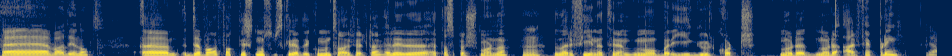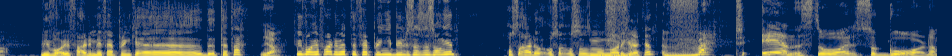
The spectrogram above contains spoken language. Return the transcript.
Eh, hva er din not? Uh, det var faktisk noen som skrev det i kommentarfeltet, eller et av spørsmålene. Den der fine trenden med å bare gi gult kort når det, når det er fepling. Ja. Vi var jo ferdig med fepling, uh, Tete. ja. Vi var jo ferdig med fepling i begynnelsen av sesongen. Og så er det, også, også, nå er det greit igjen. Hvert eneste år så går de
